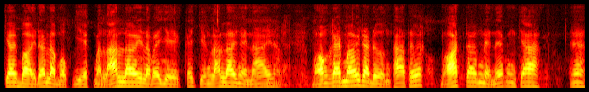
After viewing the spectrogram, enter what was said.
chơi bời đó là một việc mà lã lơi là bây giờ cái chuyện lã lơi ngày nay đó dạ. bọn gái mới ra đường tha thước bỏ hết trơn nề nếp ông cha nha.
